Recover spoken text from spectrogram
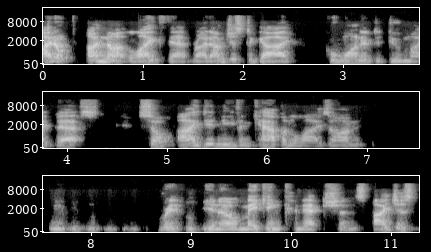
I don't. I'm not like that, right? I'm just a guy who wanted to do my best. So I didn't even capitalize on, you know, making connections. I just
